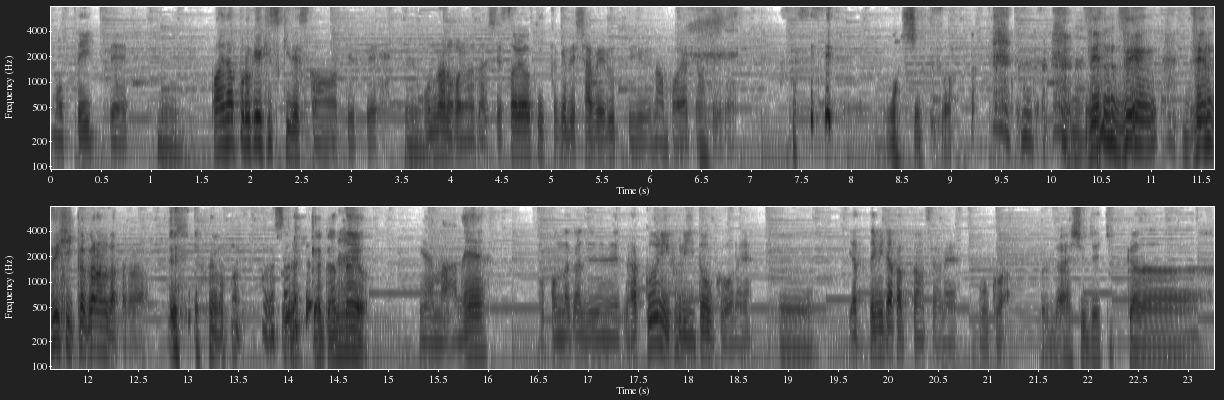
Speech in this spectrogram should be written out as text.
持って行って、うん。パイナップルケーキ好きですかって言って、うん。女の子に渡して、それをきっかけで喋るっていうナンパをやってましたけど、面白そう。全然、全然引っかからんかったから。それ引っかかんないわ。いや、まあね、こんな感じでね、楽にフリートークをね、うん。やってみたかったんですよね、僕は。来週できっかな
